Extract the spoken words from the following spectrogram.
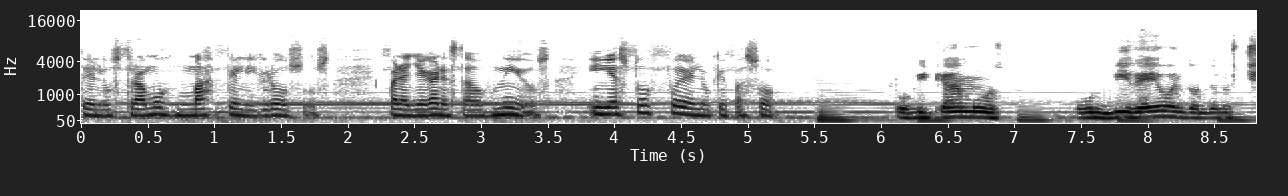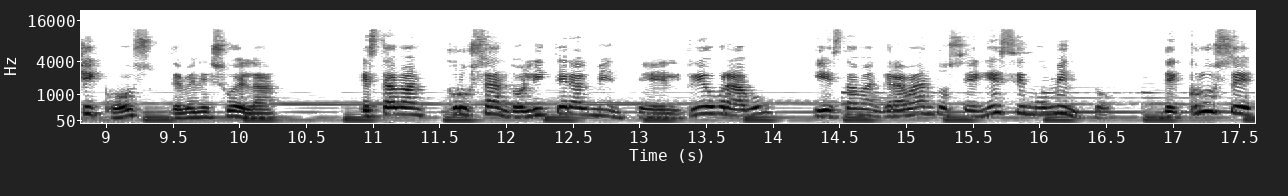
de los tramos más peligrosos para llegar a Estados Unidos. Y esto fue lo que pasó. Publicamos un video en donde unos chicos de Venezuela estaban cruzando literalmente el río Bravo y estaban grabándose en ese momento de cruce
